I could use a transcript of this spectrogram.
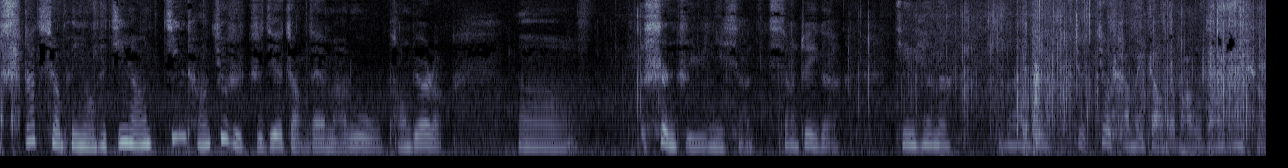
其他的香槟妞它经常经常就是直接长在马路旁边了，嗯，甚至于你想像这个，今天呢，基本上就就就差没长到马路当中去了，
